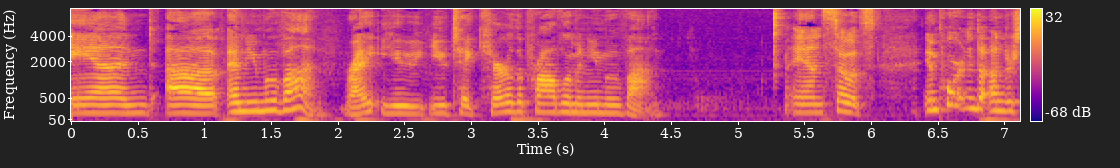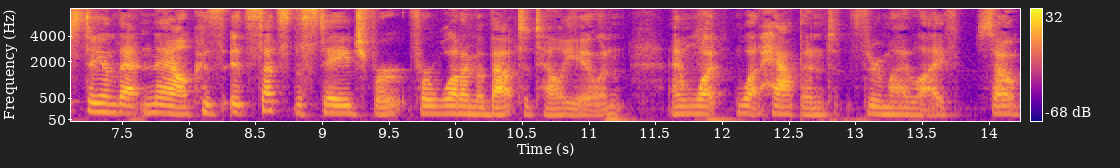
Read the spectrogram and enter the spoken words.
and uh, and you move on, right? You you take care of the problem and you move on. And so it's important to understand that now because it sets the stage for for what I'm about to tell you and and what what happened through my life. So.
